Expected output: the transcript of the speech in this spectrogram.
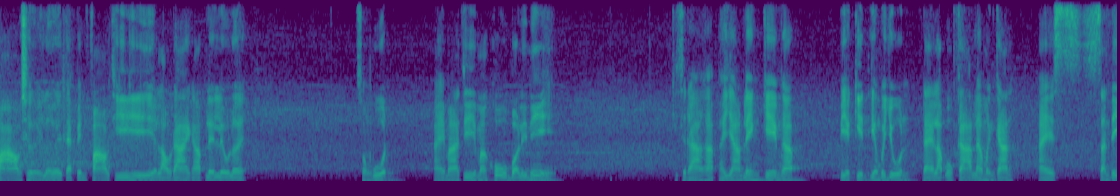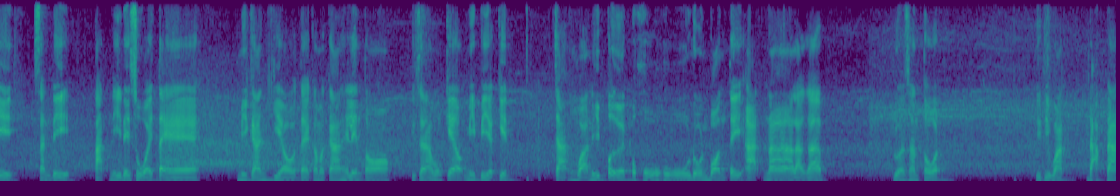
ฟาวเฉยเลย แต่เป็นฟาวที่เราได้ครับเล่นเร็วเลยทรงวุฒิให้ให้มาที่มาคู่บอลินี่กิษดาครับพยายามเล่นเกมครับ เปียกิจเอียงประยูนได้รับโอกาสแล้วเหมือนกัน ให้ซันดี้ซันดี้ตัดหนีได้สวยแต่มีการเกี่ยวแต่กรรมการให้เล่นต่อ กิษดาวงแก้วมีปียกิจจังหวะนี้เปิด โอ้โหโหโดนบอลเตะอัดหน้าแล้วครับลวนซันโตสทิติวัฒน์ดักได้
